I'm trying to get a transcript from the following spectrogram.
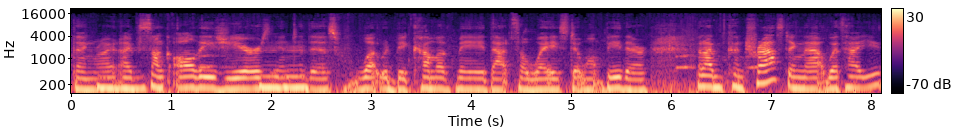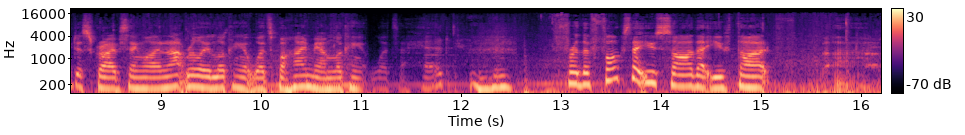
thing, right? Mm-hmm. I've sunk all these years mm-hmm. into this. What would become of me? That's a waste. It won't be there. But I'm contrasting that with how you describe saying, "Well, I'm not really looking at what's behind me. I'm looking at what's ahead." Mm-hmm. For the folks that you saw that you thought. Uh,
